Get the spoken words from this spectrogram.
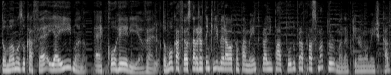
Tomamos o café e aí, mano, é correria, velho. Tomou o café, os caras já tem que liberar o acampamento pra limpar tudo pra próxima turma, né? Porque normalmente cada,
